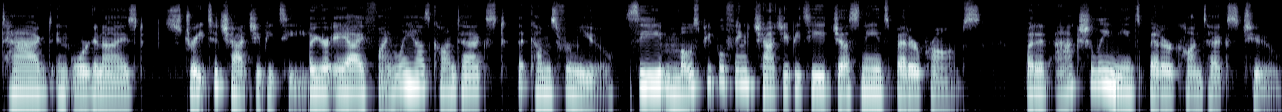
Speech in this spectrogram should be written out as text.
tagged and organized, straight to ChatGPT. So your AI finally has context that comes from you. See, most people think ChatGPT just needs better prompts but it actually needs better context too.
